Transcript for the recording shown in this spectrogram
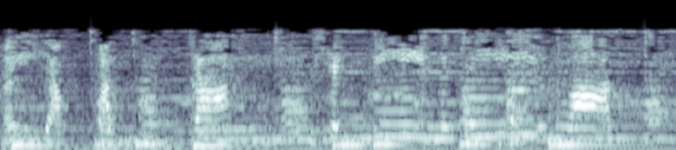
美入骨，人面嘅千幻。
